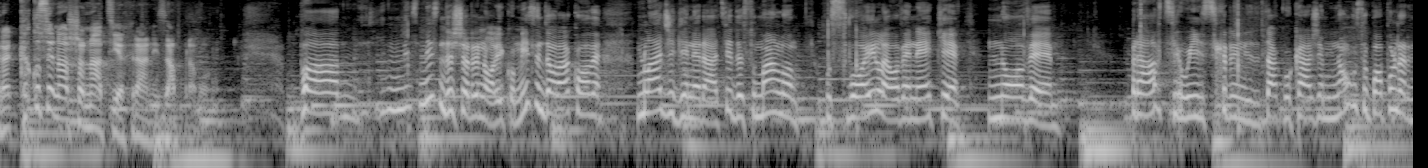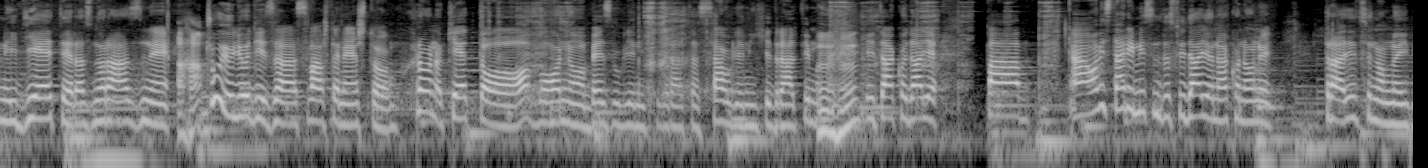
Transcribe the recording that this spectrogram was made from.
hrani. Kako se naša nacija hrani zapravo? Pa, mislim da je šarenoliko. Mislim da ovako ove mlađe generacije da su malo usvojile ove neke nove pravce u ishrani, da tako kažem. Mnogo su popularne i dijete, raznorazne. Aha. Čuju ljudi za svašta nešto. Hrono, keto, ovo, ono, bez ugljenih hidrata, sa ugljenih hidratima -hmm. i tako dalje. Pa, a ovi stariji mislim da su i dalje onako na onoj tradicionalnoj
